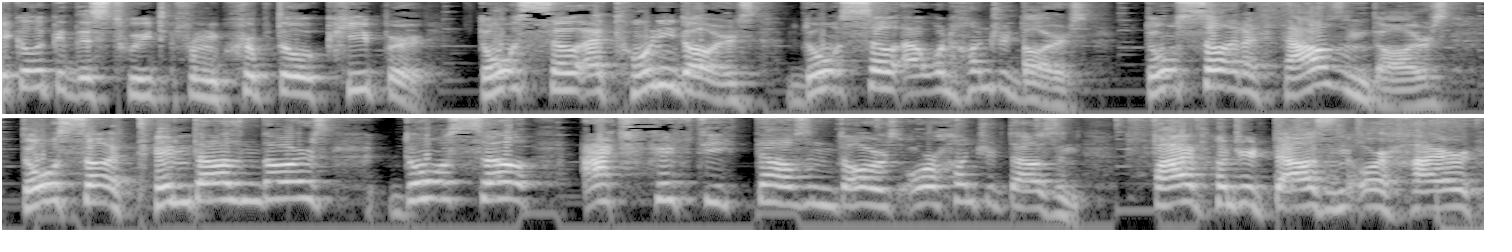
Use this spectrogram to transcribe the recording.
take a look at this tweet from Crypto Keeper. Don't sell at $20. Don't sell at $100. Don't sell at $1,000. Don't sell at $10,000. Don't sell at $50,000 or $100,000. 500,000 or higher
